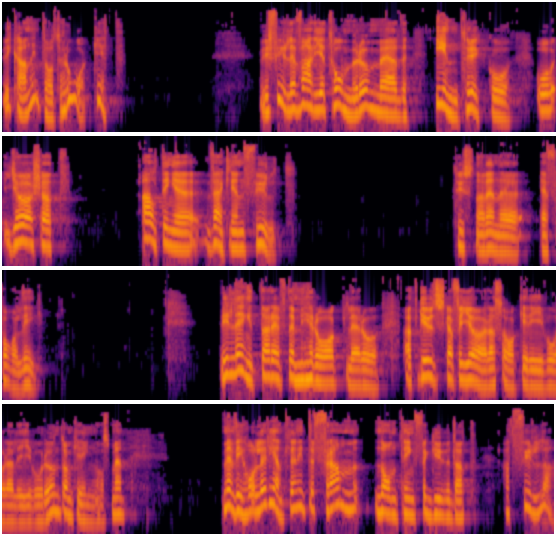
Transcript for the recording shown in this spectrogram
Vi kan inte ha tråkigt. Vi fyller varje tomrum med intryck och, och gör så att allting är verkligen fyllt. Tystnaden är, är farlig. Vi längtar efter mirakler och att Gud ska få göra saker i våra liv och runt omkring oss. Men, men vi håller egentligen inte fram någonting för Gud att, att fylla.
